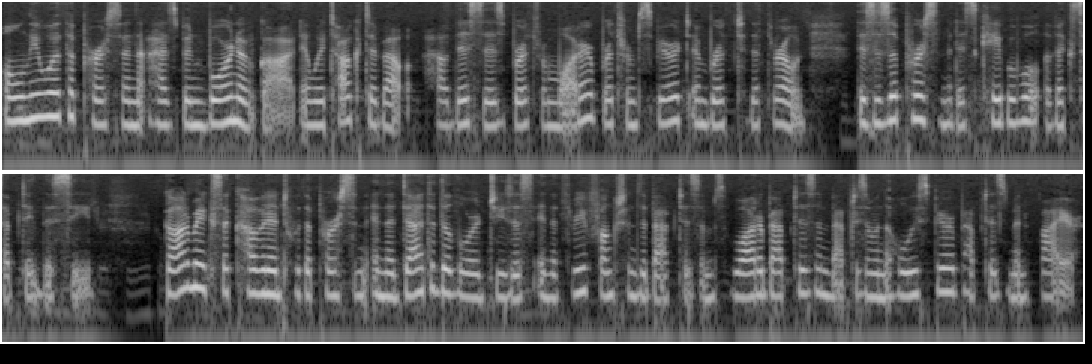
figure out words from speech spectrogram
only with a person that has been born of God, and we talked about how this is birth from water, birth from spirit, and birth to the throne. This is a person that is capable of accepting the seed. God makes a covenant with a person in the death of the Lord Jesus in the three functions of baptisms water baptism, baptism in the Holy Spirit, baptism in fire.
